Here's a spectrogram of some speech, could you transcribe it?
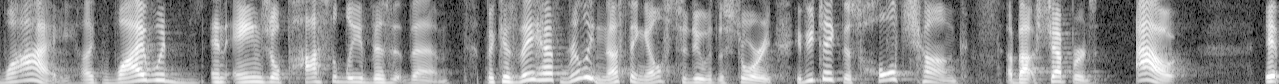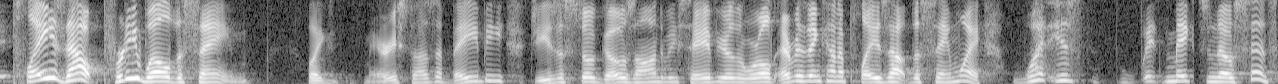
why? Like why would an angel possibly visit them? Because they have really nothing else to do with the story. If you take this whole chunk about shepherds out it plays out pretty well the same. Like mary still has a baby. Jesus still goes on to be savior of the world. Everything kind of plays out the same way. What is it makes no sense.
